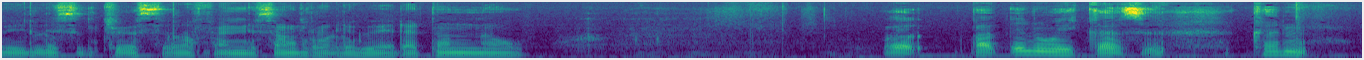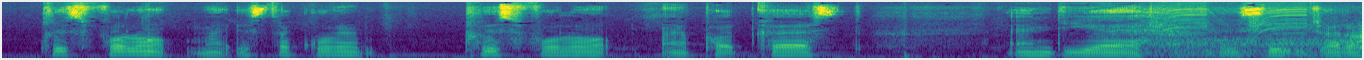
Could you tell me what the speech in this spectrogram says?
you listen to yourself and you sound really weird. I don't know. Well, but anyway, guys, can please follow my Instagram. Please follow my podcast. And yeah, we'll see each other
